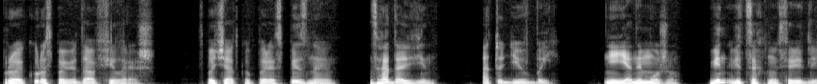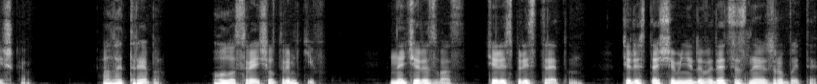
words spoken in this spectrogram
про яку розповідав Філ Реш. Спочатку переспи з нею, згадав він, а тоді вбий. Ні, я не можу. Він відсахнувся від ліжка. Але треба. Голос Рейчел тремтів. Не через вас, через Прістретон, через те, що мені доведеться з нею зробити.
